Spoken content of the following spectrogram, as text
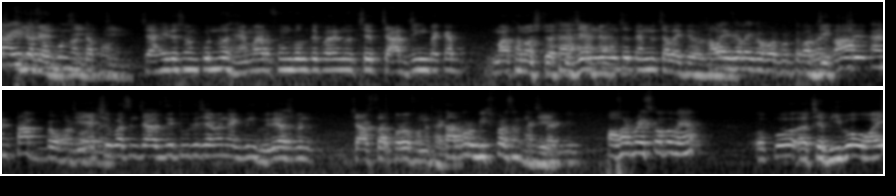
চাহিদা সম্পূর্ণ একটা ফোন। চাহিদা সম্পূর্ণ হ্যামার ফোন বলতে পারেন হচ্ছে চার্জিং ব্যাকআপ মাথা নষ্ট আর কি। হ্যাঁ, হ্যাঁ, যেমনি হ্যাঁ। মন তেমনি চালাইতে হালাই জ্বালাই ব্যবহার করতে পারবেন। রাফ এন্ড টাফ ব্যবহার করবেন। একশো পার্সেন্ট চার্জ দিয়ে যাবেন একদিন ঘুরে আসবেন চার্জ তারপরেও ফোনে থাকবে। তারপর বিশ পার্সেন্ট থাকবে আর কি। অফার প্রাইস কত ভাইয়া? ওপো হচ্ছে ভিভো ওয়াই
